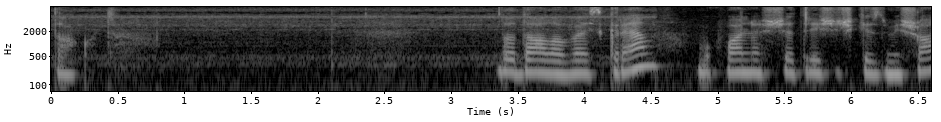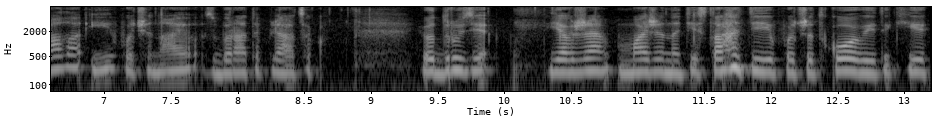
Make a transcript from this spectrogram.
так от. Додала весь крем, буквально ще трішечки змішала і починаю збирати пляцок. І от, друзі, я вже майже на тій стадії початковій, такі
